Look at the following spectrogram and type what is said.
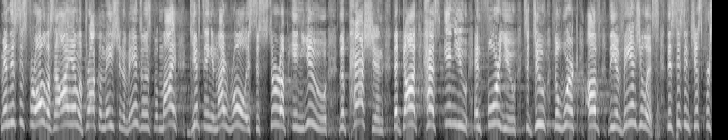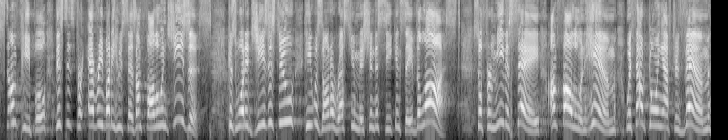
Man, this is for all of us. Now, I am a proclamation evangelist, but my gifting and my role is to stir up in you the passion that God has in you and for you to do the work of the evangelist. This isn't just for some people, this is for everybody who says, I'm following Jesus. Because what did Jesus do? He was on a rescue mission to seek and save the lost. So for me to say I'm following him without going after them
